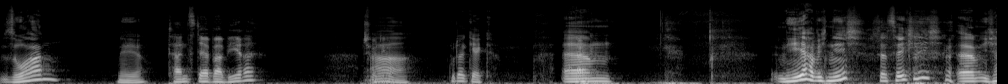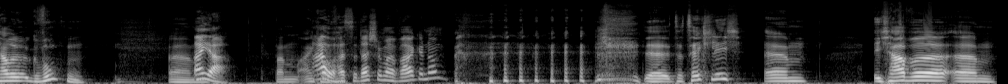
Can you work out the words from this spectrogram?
Sohan? Nee. Tanz der Barbiere? Ah, guter Gag. Ähm, nee, habe ich nicht, tatsächlich. ähm, ich habe gewunken. Ähm, ah ja. Beim Au, Einkaufen. hast du das schon mal wahrgenommen? äh, tatsächlich, ähm, ich habe ähm,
